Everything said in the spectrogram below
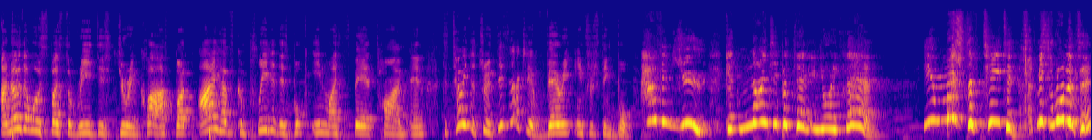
I know that we were supposed to read this during class, but I have completed this book in my spare time. And to tell you the truth, this is actually a very interesting book. How did you get 90% in your exam? You must have cheated. Miss Robinson,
